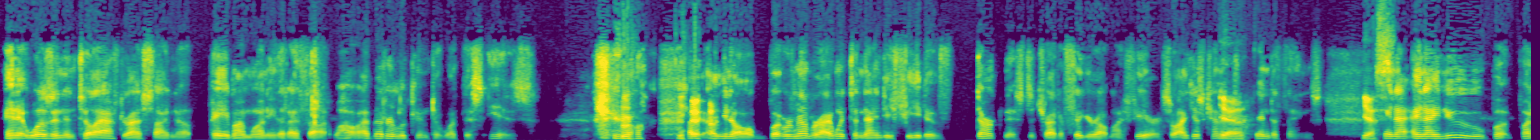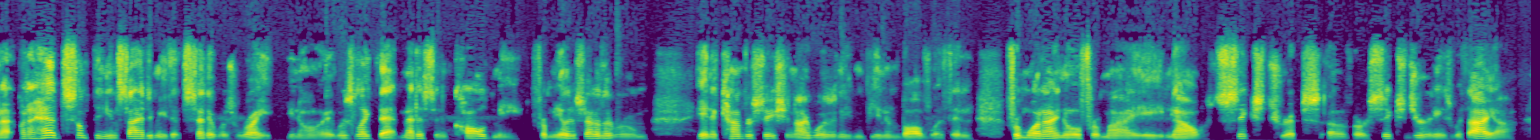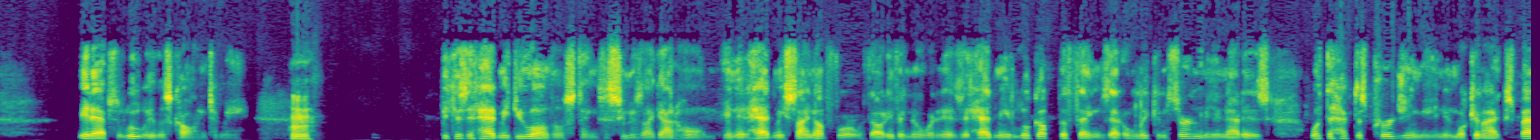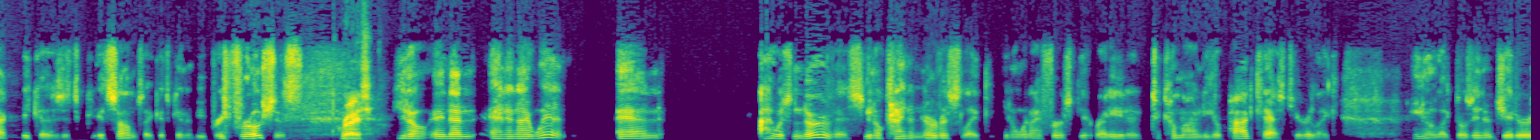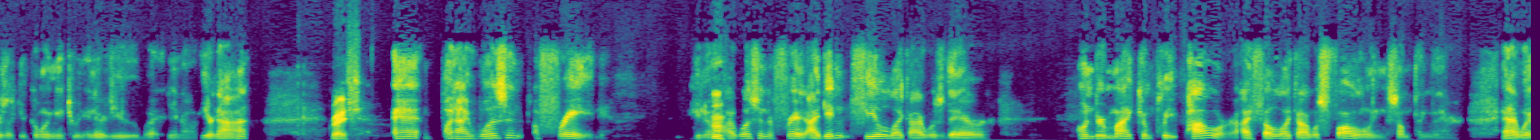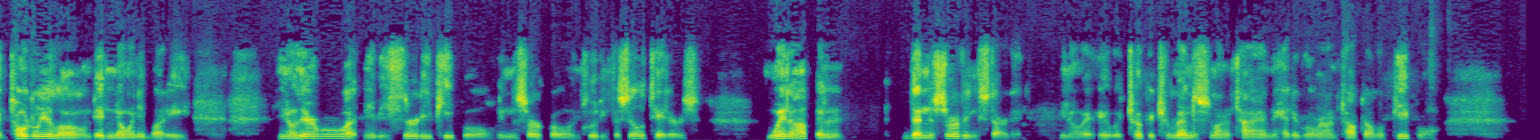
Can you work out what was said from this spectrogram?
and it wasn't until after I signed up, paid my money, that I thought, wow, I better look into what this is. you know, yeah. I, I, you know, but remember, I went to 90 feet of darkness to try to figure out my fear. So I just kind of yeah. jumped into things. Yes. And I and I knew, but but I, but I had something inside of me that said it was right. You know, it was like that medicine called me from the other side of the room in a conversation I wasn't even being involved with. And from what I know from my now six trips of or six journeys with Aya, it absolutely was calling to me. Hmm. Because it had me do all those things as soon as I got home, and it had me sign up for it without even knowing what it is. It had me look up the things that only concern me, and that is, what the heck does purging mean, and what can I expect? Because it's it sounds like it's going to be pretty ferocious, right? You know, and then and then I went, and I was nervous, you know, kind of nervous, like, you know, when I first get ready to, to come onto your podcast here, like, you know, like those inner jitters, like you're going into an interview, but, you know, you're not. Right. And, but I wasn't afraid. You know, hmm. I wasn't afraid. I didn't feel like I was there under my complete power. I felt like I was following something there. And I went totally alone, didn't know anybody you know, there were what, maybe 30 people in the circle, including facilitators, went up and then the serving started. You know, it, it took a tremendous amount of time. They had to go around and talk to all the people.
